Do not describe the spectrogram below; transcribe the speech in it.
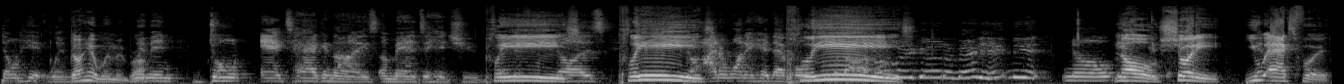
don't hit women. Don't hit women, bro. Women don't antagonize a man to hit you. if Please. does. Please. No, I don't want to hear that bullshit Please. About, oh my god, a man hit me. No, no, if, shorty, you asked for it.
